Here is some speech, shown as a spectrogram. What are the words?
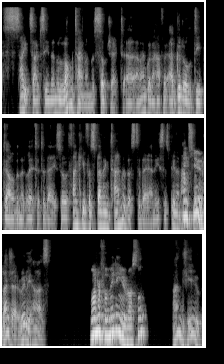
sites I've seen in a long time on the subject. Uh, and I'm going to have a, a, good old deep delve in it later today. So thank you for spending time with us today, Aneace. It's been an thank absolute you. pleasure. It really has. Wonderful meeting you, Russell. And you.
